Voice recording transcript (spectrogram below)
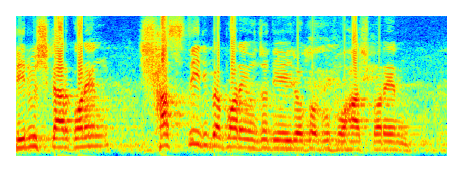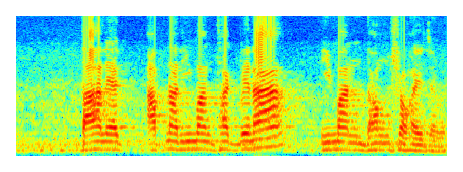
তিরস্কার করেন, শাস্তির ব্যাপারেও যদি এইরকম উপহাস করেন, তাহলে আপনার ইমান থাকবে না, ইমান ধ্বংস হয়ে যাবে।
